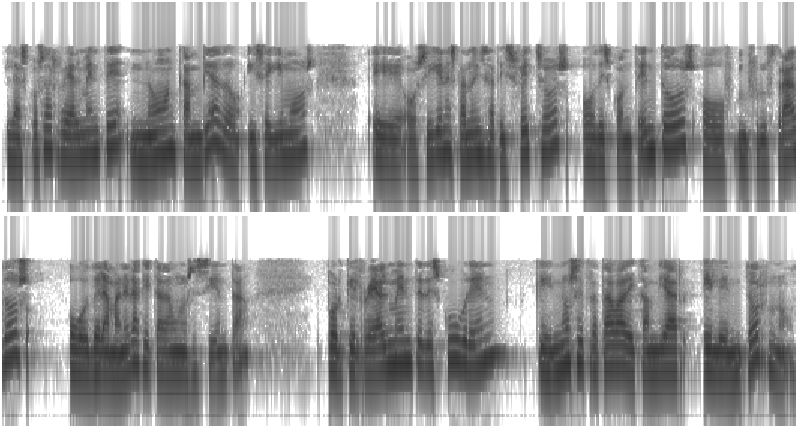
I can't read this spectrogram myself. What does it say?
las cosas realmente no han cambiado y seguimos eh, o siguen estando insatisfechos o descontentos o frustrados o de la manera que cada uno se sienta, porque realmente descubren que no se trataba de cambiar el entorno,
